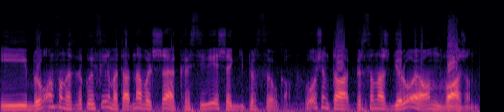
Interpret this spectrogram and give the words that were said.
И Бронсон это такой фильм, это одна большая, красивейшая гиперссылка. В общем-то, персонаж героя, он важен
